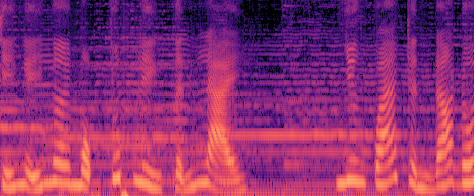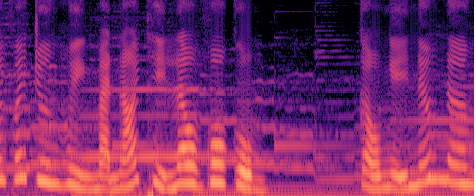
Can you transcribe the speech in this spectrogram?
chỉ nghỉ ngơi một chút liền tỉnh lại. Nhưng quá trình đó đối với Trương Huyền mà nói thì lâu vô cùng. Cậu nghĩ nếu nơn,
